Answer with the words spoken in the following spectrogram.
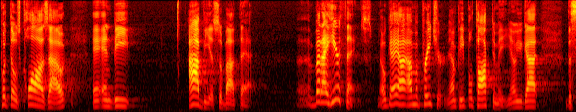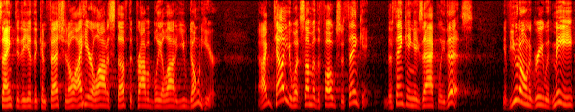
put those claws out and, and be obvious about that. But I hear things, okay? I, am a preacher. You know, people talk to me. You know, you got the sanctity of the confessional. I hear a lot of stuff that probably a lot of you don't hear. I can tell you what some of the folks are thinking. They're thinking exactly this if you don't agree with me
